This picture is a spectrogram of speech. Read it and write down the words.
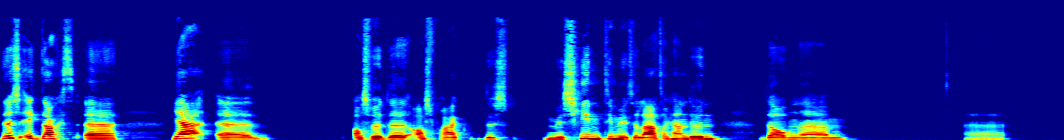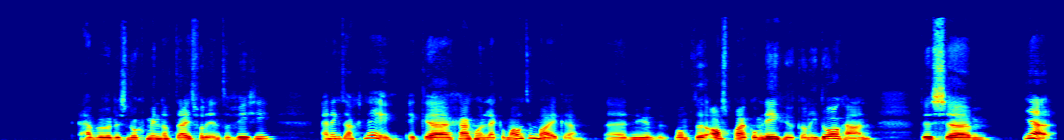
Dus ik dacht, uh, ja, uh, als we de afspraak dus misschien 10 minuten later gaan doen, dan um, uh, hebben we dus nog minder tijd voor de intervisie. En ik dacht, nee, ik ga gewoon lekker mountainbiken nu. Want de afspraak om 9 uur kan niet doorgaan. Dus um, ja,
